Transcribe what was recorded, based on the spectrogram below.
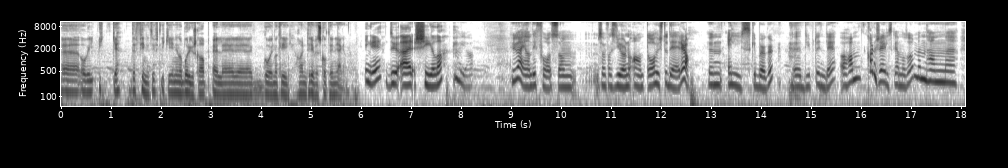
eh, og vil ikke, definitivt ikke inn i noe borgerskap eller gå i noe krig. Han trives godt i den gjengen. Ingrid, du er Sheila. Ja. Hun er en av de få som, som faktisk gjør noe annet òg. Hun studerer, da. Hun elsker burger, eh, dypt og inderlig. Og han kanskje elsker henne også, men han eh,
